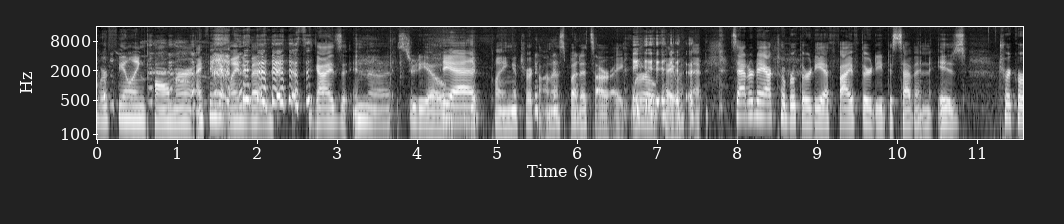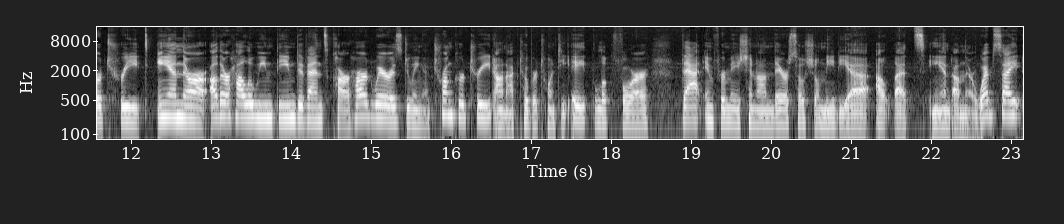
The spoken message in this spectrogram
We're feeling calmer. I think it might have been the guys in the studio Yeah. playing a trick on us, but it's all right. We're okay with it. Saturday, October 30th, 5:30 to 7 is trick or treat and there are other Halloween themed events. Carr Hardware is doing a trunk or treat on October 28th. Look for that information on their social media outlets and on their website.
